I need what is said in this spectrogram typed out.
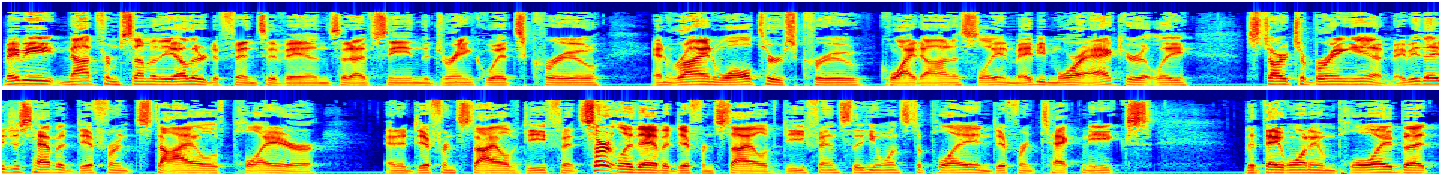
maybe not from some of the other defensive ends that I've seen the Drinkwitz crew and Ryan Walters' crew, quite honestly, and maybe more accurately, start to bring in. Maybe they just have a different style of player and a different style of defense. Certainly, they have a different style of defense that he wants to play and different techniques that they want to employ, but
